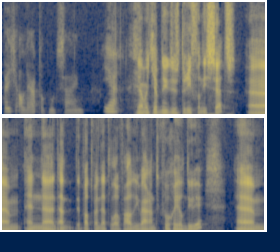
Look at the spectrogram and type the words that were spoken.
beetje alert op moet zijn. Ja, Ja, want je hebt nu dus drie van die sets. Ehm, en eh, nou, wat we net al over hadden, die waren natuurlijk vroeger heel duur. Ehm,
